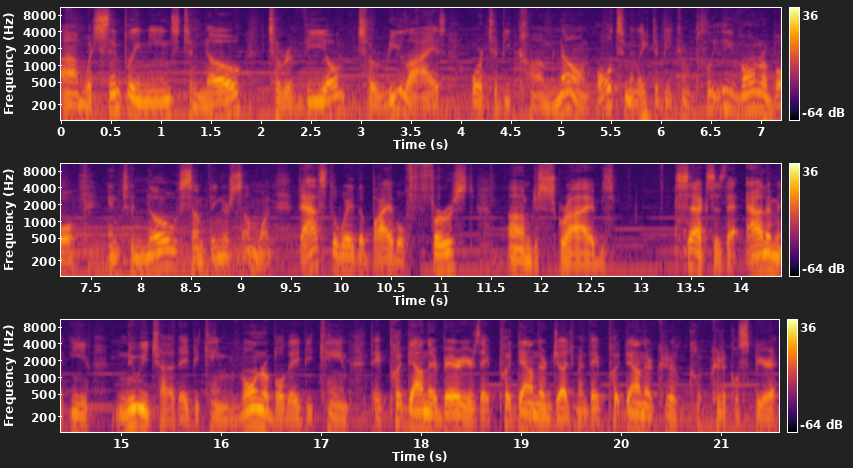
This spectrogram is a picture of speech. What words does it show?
um, which simply means to know, to reveal to realize, or to become known. Ultimately, to be completely vulnerable and to know something or someone. That's the way the Bible first um, describes sex is that Adam and Eve knew each other. They became vulnerable. They became, they put down their barriers. They put down their judgment. They put down their critical, critical spirit.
